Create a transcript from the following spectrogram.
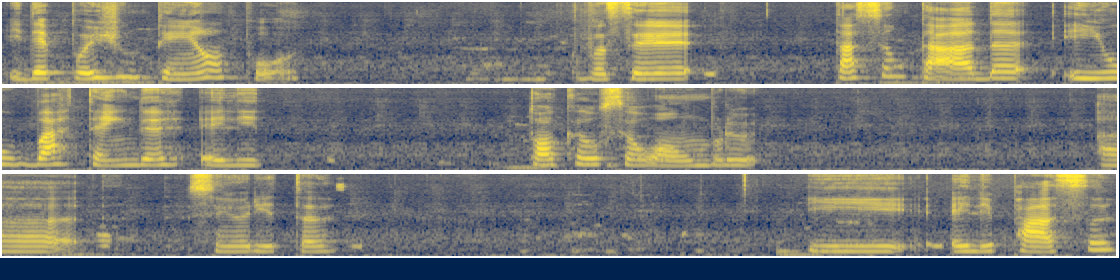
E depois de um tempo, você tá sentada e o bartender, ele toca o seu ombro. Uh, senhorita. E ele passa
